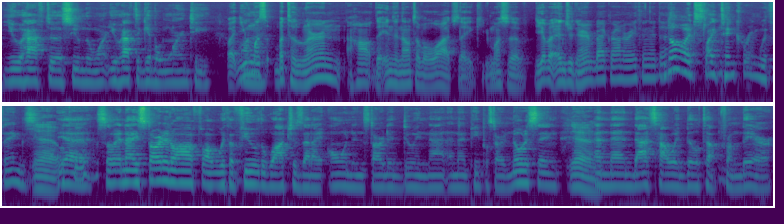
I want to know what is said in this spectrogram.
you have to assume the warrant you have to give a warranty But you must. But to learn how the ins and outs of a watch, like you must have. Do you have an engineering background or anything like that? No, I just like tinkering with things. Yeah, yeah. okay. So, and I started off uh, with a few of the watches that I owned and started doing that, and then people started noticing. Yeah. And then that's how it built up from there.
